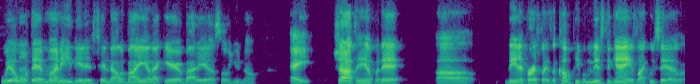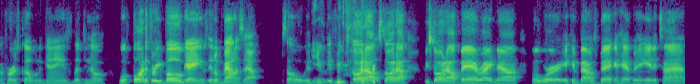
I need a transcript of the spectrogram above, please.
Will want that money. He did his ten dollar buy in like everybody else. So you know, hey, shout out to him for that. Uh, being in first place. A couple people missed the games, like we said, the first couple of games, but you know, with 43 bowl games, it'll balance out. So if you if you start out start out you start out bad right now, don't worry, it can bounce back and happen at any time.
